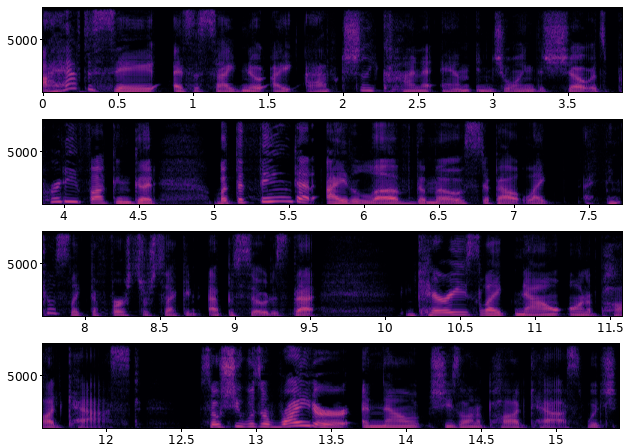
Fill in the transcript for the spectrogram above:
I have to say, as a side note, I actually kind of am enjoying the show. It's pretty fucking good. But the thing that I love the most about, like, I think it was like the first or second episode is that Carrie's like now on a podcast. So she was a writer and now she's on a podcast, which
